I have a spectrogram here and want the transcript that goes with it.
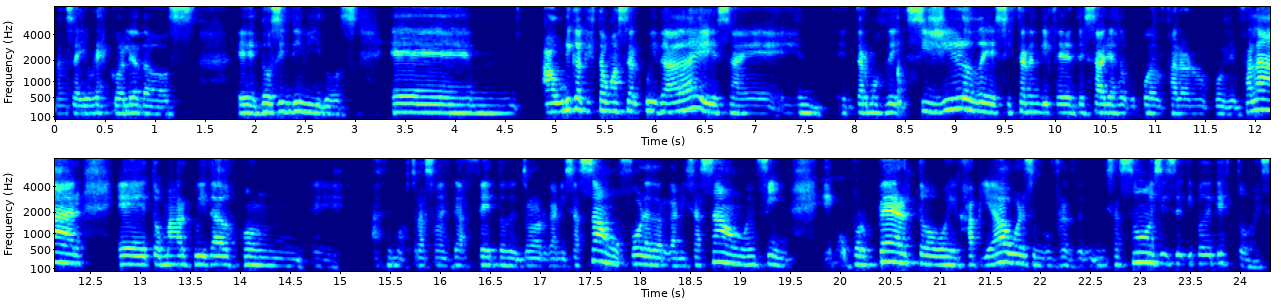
Mas aí é uma escolha dos, dos indivíduos. A única que estão a ser cuidada é essa, em, em termos de sigilo, de se estão em diferentes áreas do que podem falar ou não podem falar, eh, tomar cuidados com eh, as demonstrações de afeto dentro da organização ou fora da organização, enfim, eh, ou por perto, ou em happy hours, em confraternizações, esse tipo de questões.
